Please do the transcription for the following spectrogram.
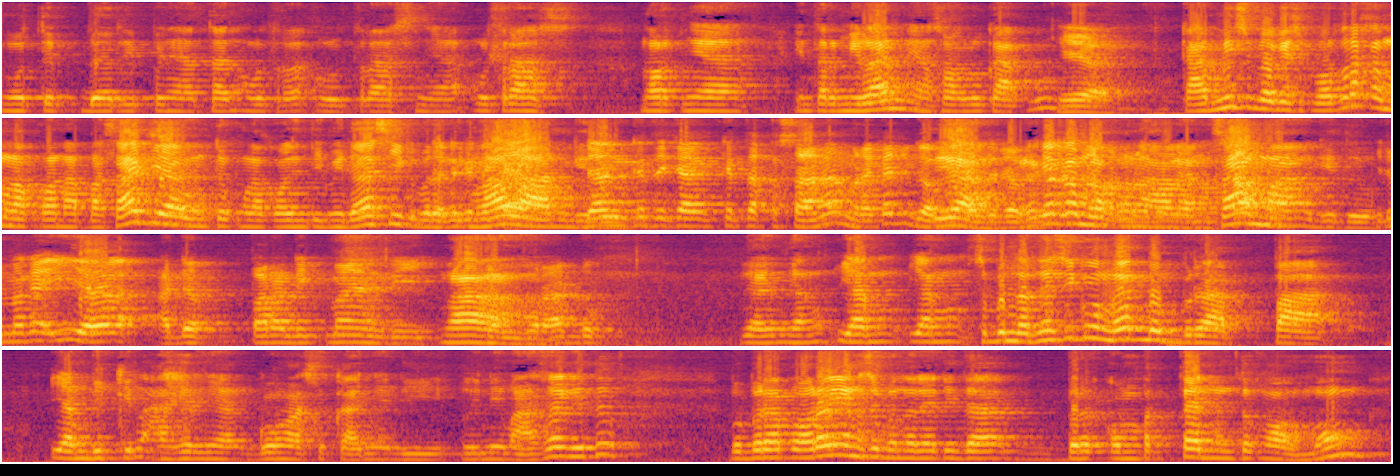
ngutip dari pernyataan ultra ultrasnya ultras northnya Inter Milan yang soal Lukaku iya kami sebagai supporter akan melakukan apa saja untuk melakukan intimidasi kepada tim lawan gitu. dan ketika kita ke sana mereka juga tidak mereka akan melakukan hal yang sama gitu. jadi makanya iya ada paradigma yang dicampur Nah. aduk Dan yang yang yang sebenarnya sih gue ngeliat beberapa yang bikin akhirnya gue nggak sukanya di lini masa gitu. Beberapa orang yang sebenarnya tidak berkompeten untuk ngomong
